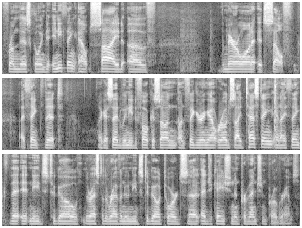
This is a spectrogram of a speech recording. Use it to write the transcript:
from this going to anything outside of the marijuana itself. I think that Like I said, we need to focus on, on figuring out roadside testing, and I think that it needs to go, the rest of the revenue needs to go towards uh, education and prevention programs.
